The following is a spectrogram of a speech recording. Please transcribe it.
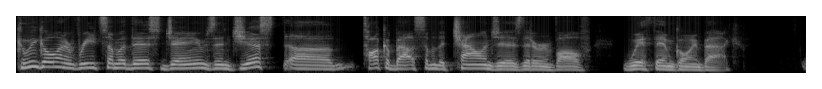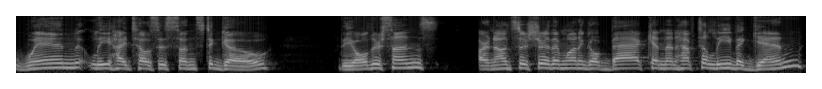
Can we go in and read some of this, James, and just uh, talk about some of the challenges that are involved with them going back? When Lehi tells his sons to go, the older sons are not so sure they want to go back and then have to leave again.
